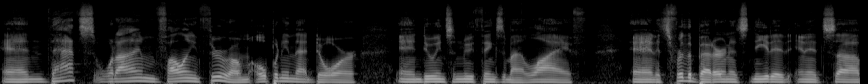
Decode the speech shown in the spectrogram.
And that's what I'm following through. I'm opening that door and doing some new things in my life. And it's for the better and it's needed and it's uh,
